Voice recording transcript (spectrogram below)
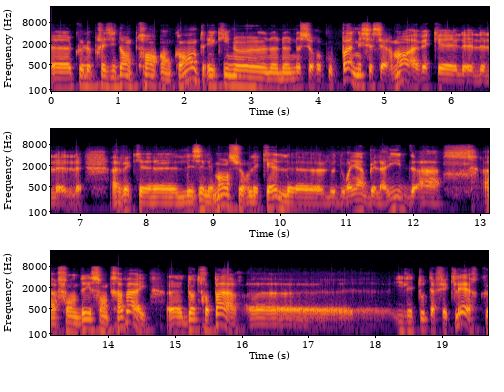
euh, que le président prend en compte et qui ne, ne, se recoupent pas nécessairement avec, euh, les, avec les éléments sur lesquels le doyen Belaïd a, a, fondé son travail. D'autre part, il est tout à fait clair que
